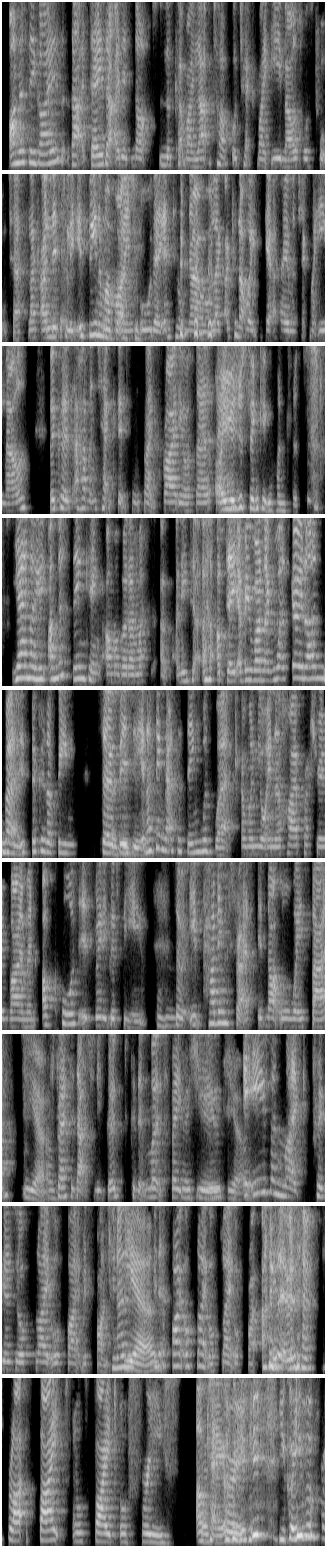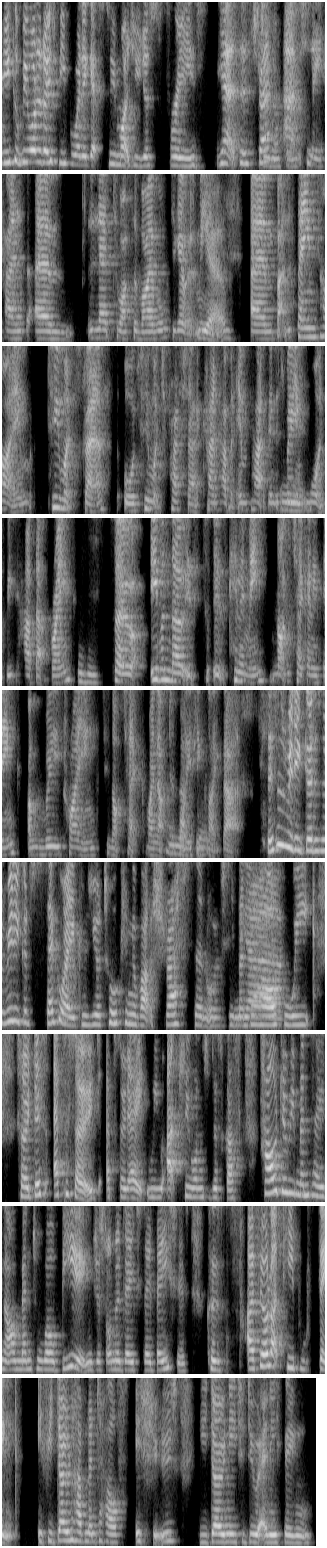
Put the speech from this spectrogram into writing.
honestly guys that day that I did not look at my laptop or check my emails was torture like I literally it's been in my Exactly. mind all day until now like I cannot wait to get home and check my emails because I haven't checked it since like Friday or Thursday oh you're just thinking hundreds. yeah no you, I'm just thinking oh my god I must I, need to update everyone like what's going on but Mhm. it's because I've been so busy. and I think that's the thing with work and when you're in a high pressure environment of course it's really good for you mm-hmm. so if having stress is not always bad. yeah, Stress is actually good because it motivates With you. yeah, It even like triggers your flight or fight response. You know, yeah. is it fight or flight or flight or fight? I don't know. Fla- fight or fight or freeze. Okay. you could even you could be one of those people when it gets too much, you just freeze. yeah. So stress actually has um led to our survival. Do you get what I mean? Yeah, Um, but at the same time, too much stress or too much pressure can have an impact, and it's really Mm. important for you to have that break. Mhm. So even though it's it's killing me not to check anything, I'm really trying to not check my laptop or anything like that. this is really good. It's a really good segue because you're talking about stress and obviously mental Yeah. health week. So this episode, episode eight, we actually wanted to discuss how do we maintain our mental well-being just on a day-to-day basis? Because I feel like people think if you don't have mental health issues, you don't need to do anything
